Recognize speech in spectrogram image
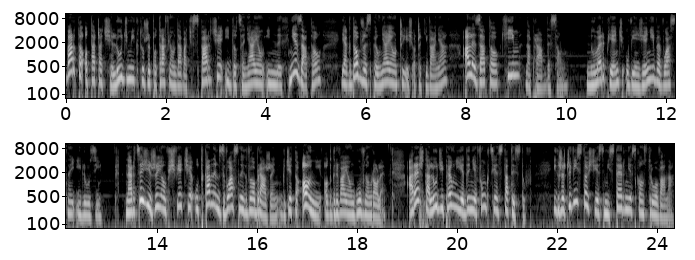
Warto otaczać się ludźmi, którzy potrafią dawać wsparcie i doceniają innych nie za to, jak dobrze spełniają czyjeś oczekiwania, ale za to, kim naprawdę są. Numer 5. Uwięzieni we własnej iluzji. Narcyzi żyją w świecie utkanym z własnych wyobrażeń, gdzie to oni odgrywają główną rolę, a reszta ludzi pełni jedynie funkcję statystów. Ich rzeczywistość jest misternie skonstruowana,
